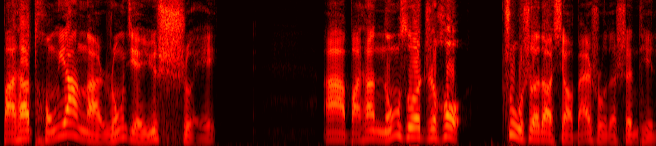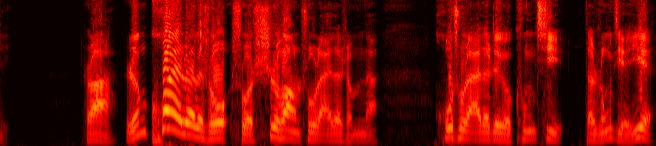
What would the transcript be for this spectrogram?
把它同样啊溶解于水。啊，把它浓缩之后注射到小白鼠的身体里，是吧？人快乐的时候所释放出来的什么呢？呼出来的这个空气的溶解液，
